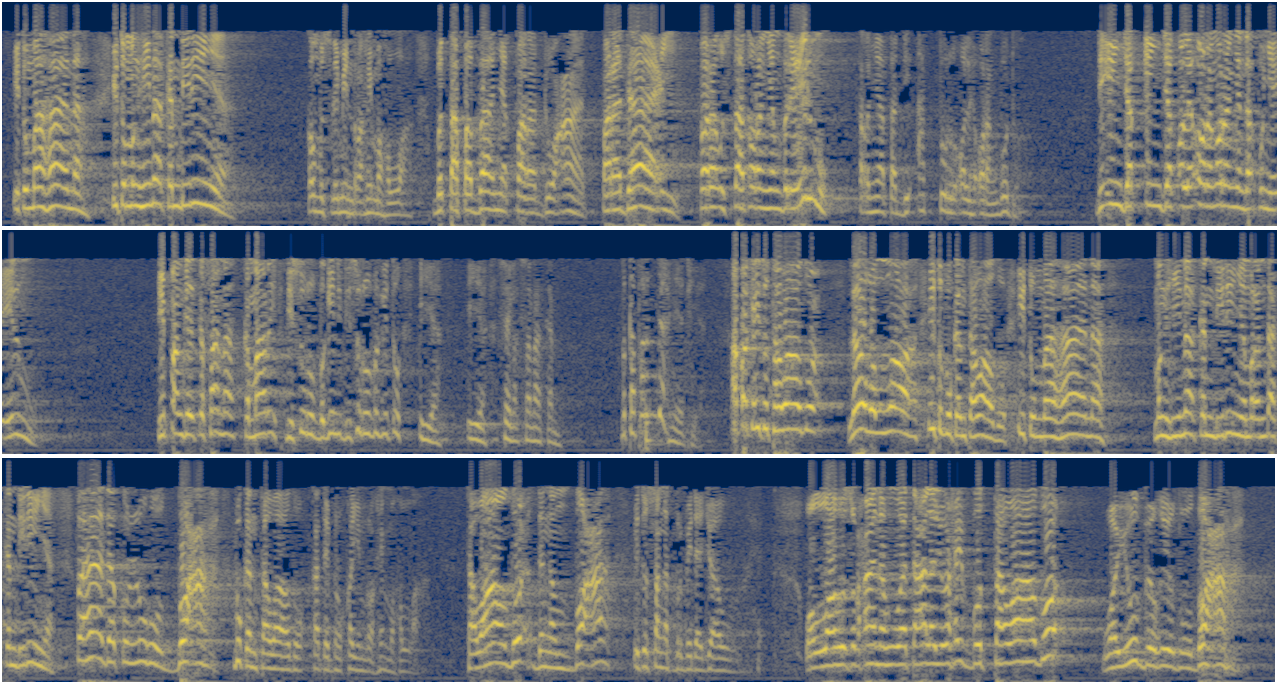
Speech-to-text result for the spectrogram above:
Itu mahana, itu menghinakan dirinya kaum muslimin rahimahullah. Betapa banyak para duat, para da'i, para ustadz orang yang berilmu ternyata diatur oleh orang bodoh. Diinjak-injak oleh orang-orang yang nggak punya ilmu. Dipanggil ke sana, kemari, disuruh begini, disuruh begitu. Iya, iya, saya laksanakan. Betapa rendahnya dia. Apakah itu tawadhu? La wallah, itu bukan tawadhu, itu mahana, menghinakan dirinya, merendahkan dirinya. Fahada kulluhu du'ah, bukan tawadhu, kata Ibnu Qayyim rahimahullah. Tawadhu dengan du'ah itu sangat berbeda jauh. Wallahu subhanahu wa ta'ala yuhibbu tawadhu wa yubghidu du'ah.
